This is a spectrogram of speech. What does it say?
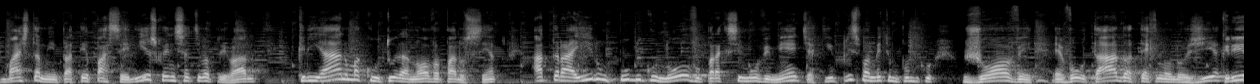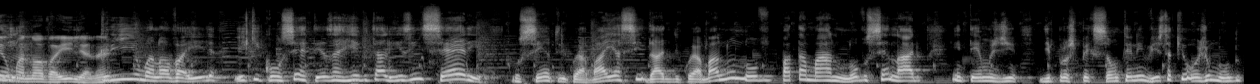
mas também para ter parcerias com a iniciativa privada, criar uma cultura nova para o centro, atrair um público novo para que se movimente aqui, principalmente um público jovem, é, voltado à tecnologia. Cria uma nova ilha, né? Cria uma nova ilha e que com certeza revitaliza, insere o centro de Cuiabá e a cidade de Cuiabá no novo patamar, no novo cenário em termos de, de prospecção, tendo em vista que hoje o mundo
